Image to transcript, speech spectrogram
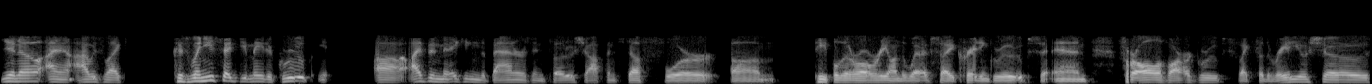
you know And i was like because when you said you made a group uh i've been making the banners in photoshop and stuff for um people that are already on the website creating groups and for all of our groups like for the radio shows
